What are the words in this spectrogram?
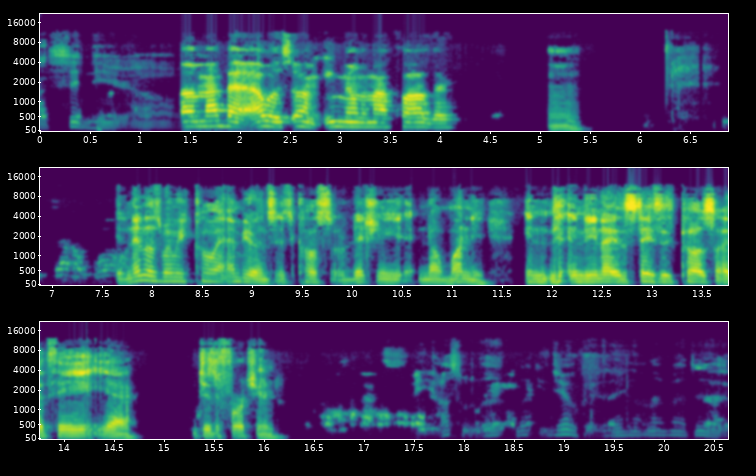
just sitting here. Oh. Uh, my bad. I was um emailing my father. Mm. In the Netherlands, when we call an ambulance, it costs literally no money. In in the United States, it costs, I think, yeah, just a fortune. Man, y'all some luck, lucky jokers. I ain't gonna about that.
